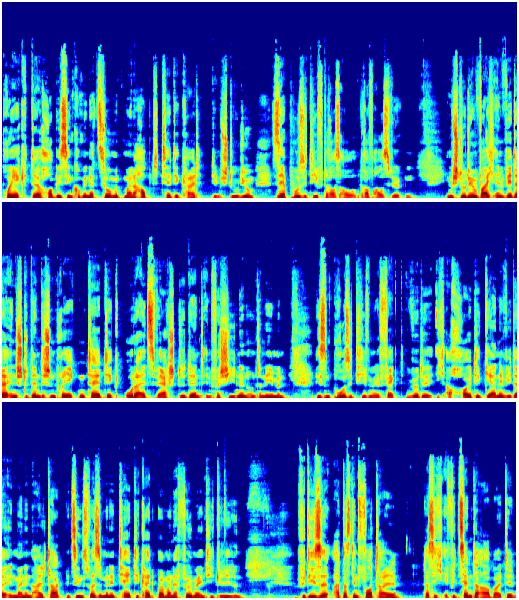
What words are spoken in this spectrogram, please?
Projekte, Hobbys in Kombination mit meiner Haupttätigkeit, dem Studium, sehr positiv darauf auswirken. Im Studium war ich entweder in studentischen Projekten tätig oder als Werkstudent in verschiedenen Unternehmen. Diesen positiven Effekt würde ich auch heute gerne wieder in meinen Alltag bzw. meine Tätigkeit bei meiner Firma integrieren. Für diese hat das den Vorteil, dass ich effizienter arbeite,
